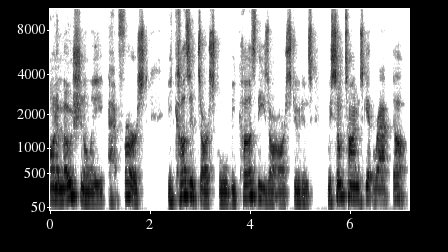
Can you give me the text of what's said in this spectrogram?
unemotionally at first, because it's our school, because these are our students, we sometimes get wrapped up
